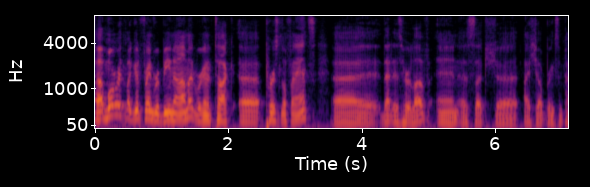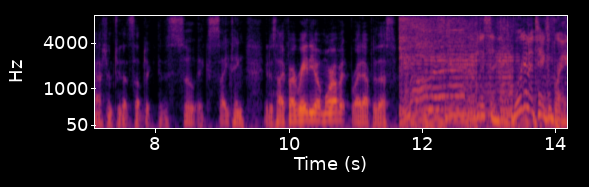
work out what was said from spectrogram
Uh, more with my good friend Rubina Ahmed. We're going to talk uh, personal finance. Uh, that is her love, and as such, uh, I shall bring some passion to that subject. It is so exciting. It is Hi-Fi Radio. More of it right after this. Listen, we're going to take a break.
